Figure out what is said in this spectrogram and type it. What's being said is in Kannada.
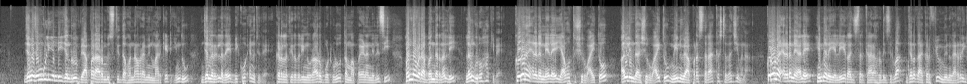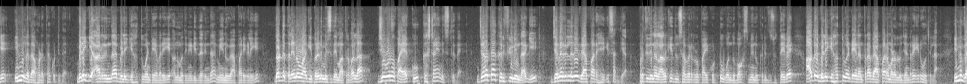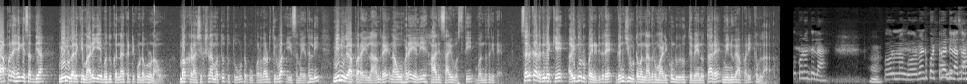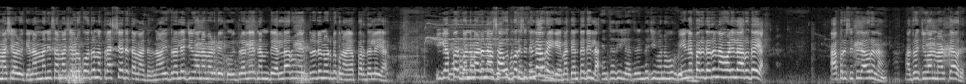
ಜನಜಂಗುಳಿಯಲ್ಲಿ ಜನರು ವ್ಯಾಪಾರ ಆರಂಭಿಸುತ್ತಿದ್ದ ಹೊನ್ನಾವರ ಮೀನು ಮಾರ್ಕೆಟ್ ಇಂದು ಜನರಿಲ್ಲದೆ ಬಿಕೋ ಎನ್ನುತ್ತಿದೆ. ಕಡಲ ತೀರದಲ್ಲಿ ನೂರಾರು ಬೋಟ್ಗಳು ತಮ್ಮ ಪಯಣ ನಿಲ್ಲಿಸಿ ಹೊನ್ನಾವರ ಬಂದರಿನಲ್ಲಿ ಲಂಗುರು ಹಾಕಿವೆ. ಕೊರೋನಾ ಎರಡನೇ ಯಾವತ್ತು ಶುರುವಾಯಿತೋ ಅಲ್ಲಿಂದ ಶುರುವಾಯಿತು ಮೀನು ವ್ಯಾಪಾರಸ್ಥರ ಕಷ್ಟದ ಜೀವನ. ಕೊರೋನಾ ಎರಡನೇ ಅಲೆ ಹಿನ್ನೆಲೆಯಲ್ಲಿ ರಾಜ್ಯ ಸರ್ಕಾರ ಹೊರಡಿಸಿರುವ ಜನತಾ ಕರ್ಫ್ಯೂ ಮೀನುಗಾರರಿಗೆ ಇನ್ನಿಲ್ಲದ ಹೊಡೆತ ಕೊಟ್ಟಿದೆ. ಬೆಳಿಗ್ಗೆ ಆರರಿಂದ ಬೆಳಿಗ್ಗೆ ಹತ್ತು ಗಂಟೆಯವರೆಗೆ ಅನುಮತಿ ನೀಡಿದ್ದರಿಂದ ಮೀನು ವ್ಯಾಪಾರಿಗಳಿಗೆ ದೊಡ್ಡ ತಲೆನೋವಾಗಿ ಪರಿಣಮಿಸಿದೆ ಮಾತ್ರವಲ್ಲ, ಜೀವನೋಪಾಯಕ್ಕೂ ಕಷ್ಟ ಎನಿಸುತ್ತಿದೆ. ಜನತಾ ಕರ್ಫ್ಯೂನಿಂದಾಗಿ ಜನರಿಲ್ಲದೆ ವ್ಯಾಪಾರ ಹೇಗೆ ಸಾಧ್ಯ? ಪ್ರತಿದಿನ ನಾಲ್ಕೈದು ಸಾವಿರ ರೂಪಾಯಿ ಕೊಟ್ಟು ಒಂದು ಬಾಕ್ಸ್ ಮೀನು ಖರೀದಿಸುತ್ತೇವೆ. ಆದರೆ ಬೆಳಿಗ್ಗೆ ಹತ್ತು ಗಂಟೆಯ ನಂತರ ವ್ಯಾಪಾರ ಮಾಡಲು ಜನರೇ ಇರುವುದಿಲ್ಲ. ಇನ್ನು ವ್ಯಾಪಾರ ಹೇಗೆ ಸಾಧ್ಯ? ಮೀನುಗಾರಿಕೆ ಮಾಡಿಯೇ ಬದುಕನ್ನ ಕಟ್ಟಿಕೊಂಡವರು ನಾವು. ಮಕ್ಕಳ ಶಿಕ್ಷಣ ಮತ್ತು ತುತ್ತು ಊಟಕ್ಕೂ ಪರದಾಡುತ್ತಿರುವ ಈ ಸಮಯದಲ್ಲಿ ಮೀನು ವ್ಯಾಪಾರ ಇಲ್ಲ ಅಂದ್ರೆ ನಾವು ಹೊಳೆಯಲ್ಲಿ ಹಾರಿ ಸಾಯುವ ಸ್ಥಿತಿ ಬಂದೊದಗಿದೆ. ಸರ್ಕಾರ ದಿನಕ್ಕೆ ಐದುನೂರು ರೂಪಾಯಿ ನೀಡಿದರೆ ಗಂಜಿ ಊಟವನ್ನಾದರೂ ಮಾಡಿಕೊಂಡು ಇರುತ್ತೇವೆ ಎನ್ನುತ್ತಾರೆ ಮೀನು ವ್ಯಾಪಾರಿ ಕಮಲಾ. ಗೌರ್ಮೆಂಟ್ ಗೌರ್ಮೆಂಟ್ ಕೊಟ್ಟರೆ ಅಡ್ಡಿಲ್ಲ. ಸಮಸ್ಯೆ ಹೇಳೋಕೆ ನಮ್ಮ ಮನೆ ಸಮಸ್ಯೆ ಹೇಳೋಕೆ ಹೋದ್ರೆ ಮತ್ತೆ ರಶ್ ಅದೇ ತಮ್ಮ ಅದು ನಾವು ಇದ್ರಲ್ಲೇ ಜೀವನ ಮಾಡಬೇಕು. ಇದ್ರಲ್ಲೇ ನಮ್ದು ಎಲ್ಲರೂ ಇದ್ರಲ್ಲೇ ನೋಡಬೇಕು ನಾವು ವ್ಯಾಪಾರದಲ್ಲೇ ಈಗ ವ್ಯಾಪಾರ ಬಂದ್ ಮಾಡ ನಾವು ಸಾವುದ ಪರಿಸ್ಥಿತಿ ಇಲ್ಲ ಅವ್ರಿಗೆ ಮತ್ತೆ ಎಂಥದಿಲ್ಲ. ಎಂಥದಿಲ್ಲ. ಅದರಿಂದ ಜೀವನ ಹೋಗ್ಬೇಕು. ಮೀನು ವ್ಯಾಪಾರ ಇಲ್ಲದ್ರೆ ನಾವು ಹೃದಯ. ಆ ಪರಿಸ್ಥಿತಿ ಅವ್ರೆ ನಾವು. ಅದ್ರ ಜೀವನ ಮಾಡ್ತೇವ್ರೆ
